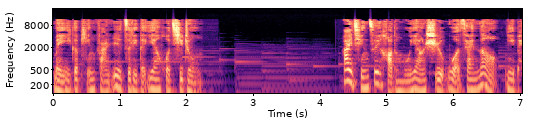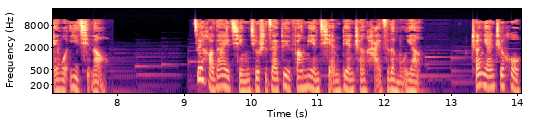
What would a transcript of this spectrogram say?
每一个平凡日子里的烟火气中。爱情最好的模样是我在闹，你陪我一起闹。最好的爱情就是在对方面前变成孩子的模样。成年之后，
